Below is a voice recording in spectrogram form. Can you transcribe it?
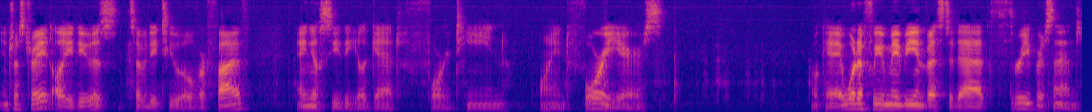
interest rate, all you do is 72 over 5, and you'll see that you'll get 14.4 years. Okay, what if we maybe invested at 3%?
